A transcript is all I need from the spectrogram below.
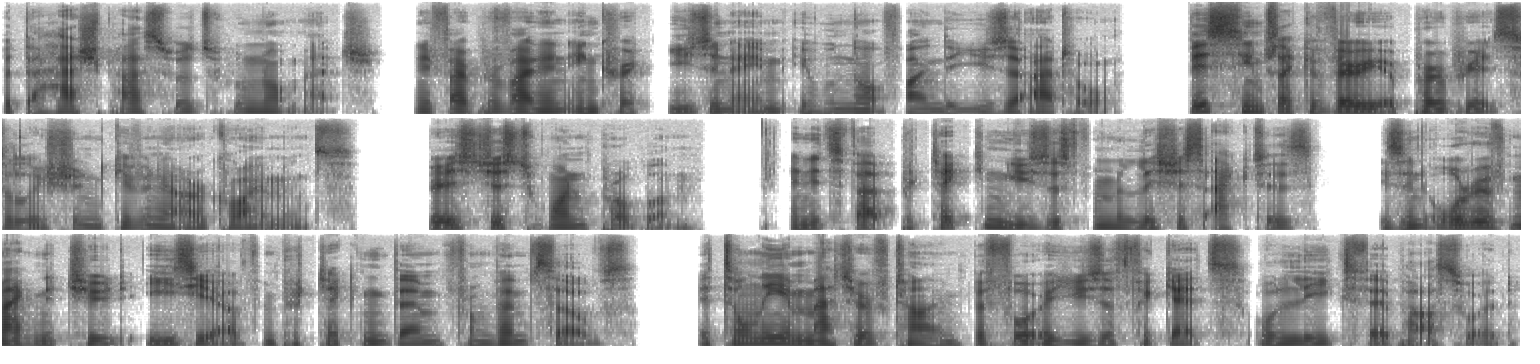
but the hash passwords will not match. And if I provide an incorrect username, it will not find the user at all. This seems like a very appropriate solution given our requirements. There is just one problem, and it's that protecting users from malicious actors is an order of magnitude easier than protecting them from themselves. It's only a matter of time before a user forgets or leaks their password.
